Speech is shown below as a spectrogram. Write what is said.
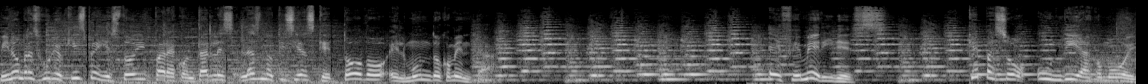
Mi nombre es Julio Quispe y estoy para contarles las noticias que todo el mundo comenta. Efemérides. ¿Qué pasó un día como hoy?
